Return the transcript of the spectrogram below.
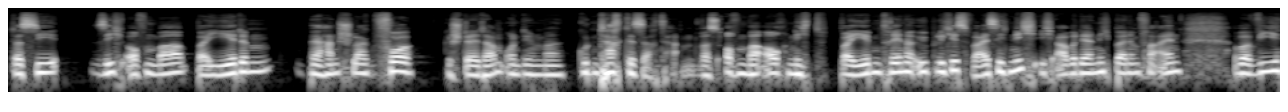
dass sie sich offenbar bei jedem per Handschlag vorgestellt haben und ihnen mal guten Tag gesagt haben. Was offenbar auch nicht bei jedem Trainer üblich ist, weiß ich nicht. Ich arbeite ja nicht bei einem Verein. Aber wie,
